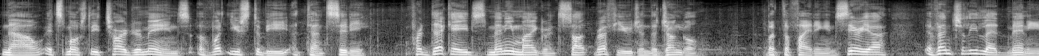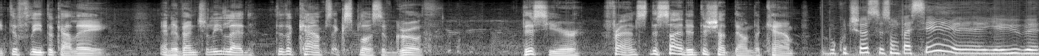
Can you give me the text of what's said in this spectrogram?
Now it's mostly charred remains of what used to be a tent city. For decades, many migrants sought refuge in the jungle. But the fighting in Syria eventually led many to flee to Calais, and eventually led to the camp's explosive growth. This year, France decided to shut down the camp. Euh,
